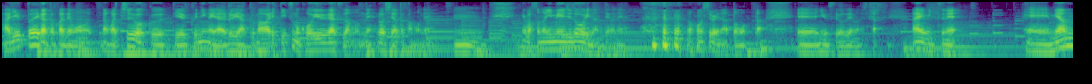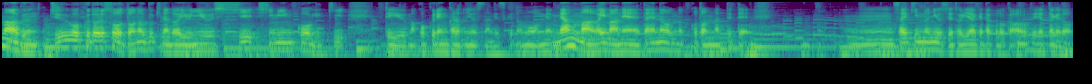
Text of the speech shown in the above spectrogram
ハリウッド映画とかでも、なんか中国っていう国がやる役回りっていつもこういうやつだもんね。ロシアとかもね。うん。やっぱそのイメージ通りなんだよね。面白いなと思った、えー、ニュースでございました。はい、3つ目。えー、ミャンマー軍10億ドル相当の武器などを輸入し市民攻撃っていう、まあ、国連からのニュースなんですけどもミャンマーが今ね大変なことになってて最近のニュースで取り上げたことか忘れちゃったけど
